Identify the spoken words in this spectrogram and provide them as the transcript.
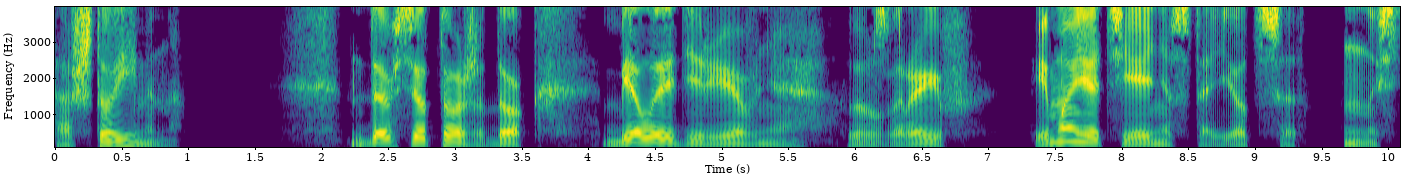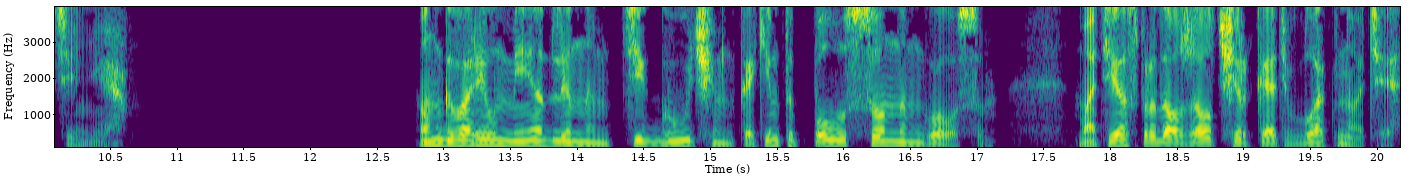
А что именно? Да все тоже, док. Белая деревня, взрыв, и моя тень остается на стене. Он говорил медленным, тягучим, каким-то полусонным голосом. Матиас продолжал черкать в блокноте.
